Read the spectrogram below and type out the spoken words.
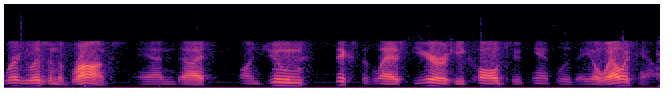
where he lives in the Bronx, and uh, on June 6th of last year, he called to cancel his AOL account.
